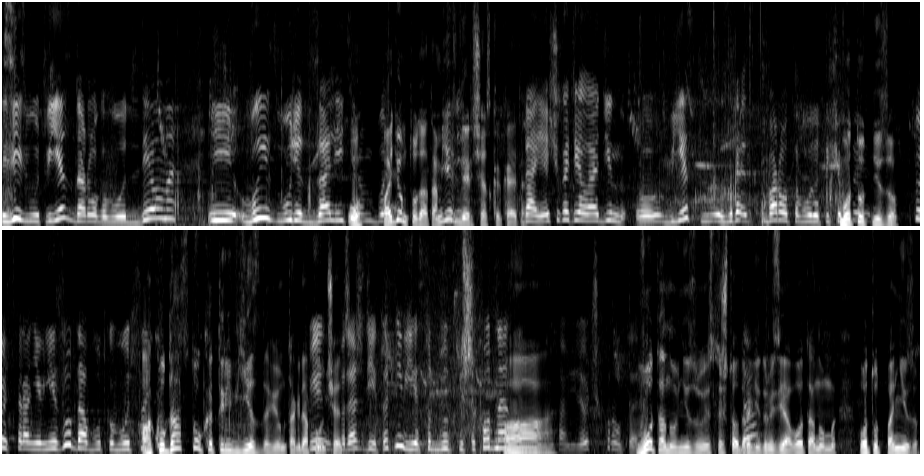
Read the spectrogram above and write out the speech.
Здесь будет въезд, дорога будет сделана, и выезд будет за О, литером «Б». пойдем туда, там есть дверь сейчас какая-то? Да, я еще хотела один э, въезд, за- ворота будут еще... Вот той- тут внизу. В той стороне внизу, да, будка будет... А куда столько три въезда им тогда Блин, получается? Подожди, тут не въезд, тут будет пешеходная А. зона, на самом деле, очень круто. Вот оно внизу, если что, дорогие друзья, вот оно, мы, вот тут по низу.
